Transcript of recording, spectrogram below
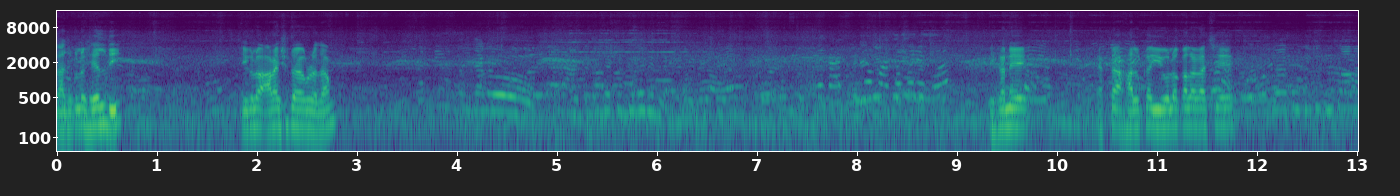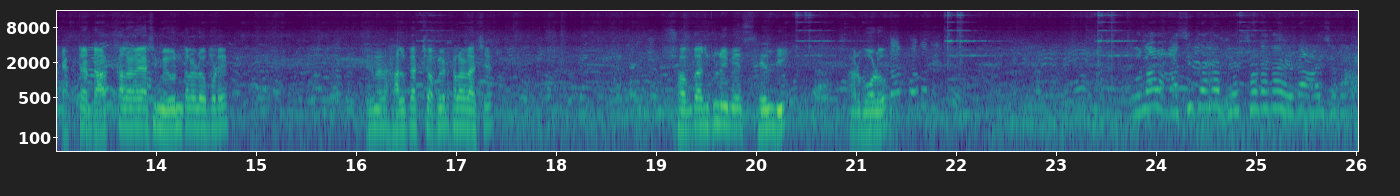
গাছগুলো হেলদি এগুলো আড়াইশো টাকা করে দাম। এখানে একটা হালকা ইয়েলো কালার আছে। একটা ডার্ক কালারে আছে মেরুন কালারের ওপরে এখানে হালকা চকলেট কালার আছে। সব গাছগুলোই বেশ হেলদি আর বড়। আশি টাকা দেড়শো টাকা এটা আড়াইশো টাকা।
